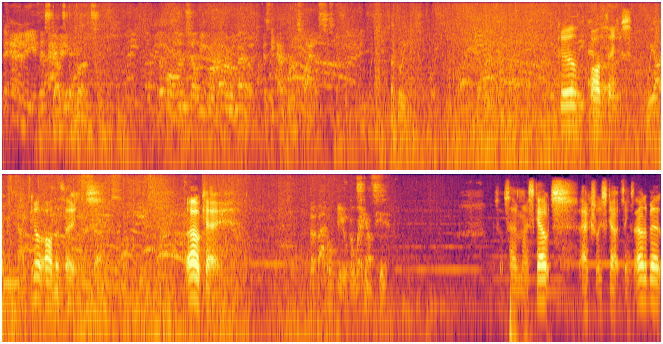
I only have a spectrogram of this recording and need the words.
The enemy is Scouts advance. The fallen shall be forever remembered as the Emperor's finest. Agreed. Kill all the things. We are united. Kill all the things. Okay. The battlefield awaits. Scouts here. So let's have my scouts actually scout things out a bit.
